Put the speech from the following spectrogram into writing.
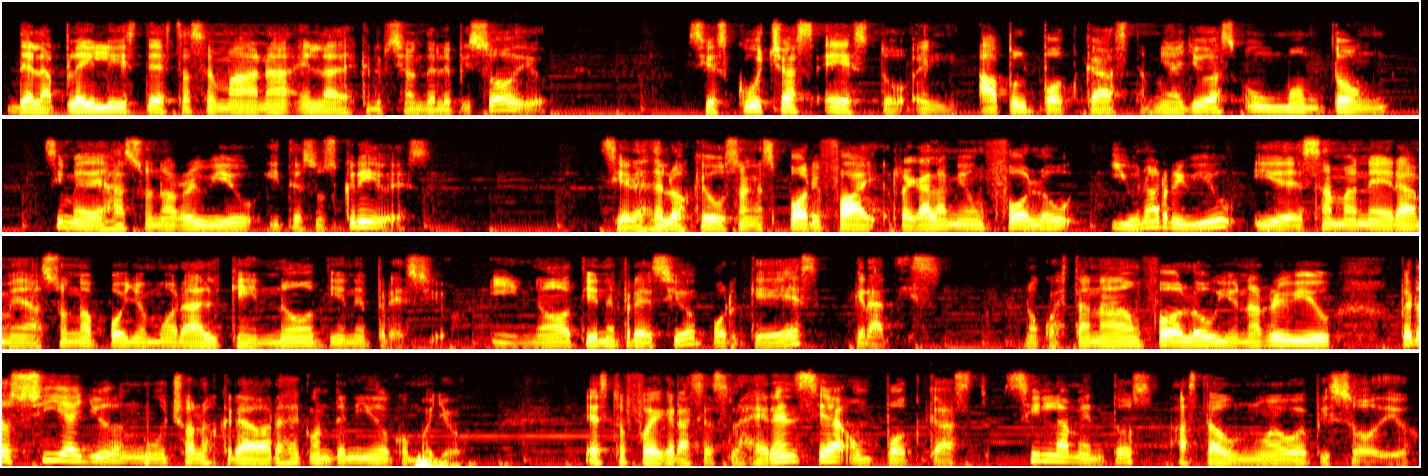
de la playlist de esta semana en la descripción del episodio. Si escuchas esto en Apple Podcast, me ayudas un montón si me dejas una review y te suscribes. Si eres de los que usan Spotify, regálame un follow y una review y de esa manera me das un apoyo moral que no tiene precio. Y no tiene precio porque es gratis. No cuesta nada un follow y una review, pero sí ayudan mucho a los creadores de contenido como yo. Esto fue Gracias a la Gerencia, un podcast sin lamentos. Hasta un nuevo episodio.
